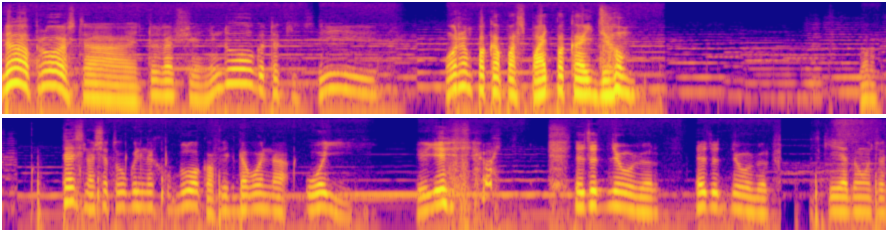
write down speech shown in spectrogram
Да, просто. Тут вообще недолго так идти. Можем пока поспать, пока идем. Кстати, насчет угольных блоков, их довольно... Ой. Я чуть не умер. Я чуть не умер. Всё-таки Я думаю, что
